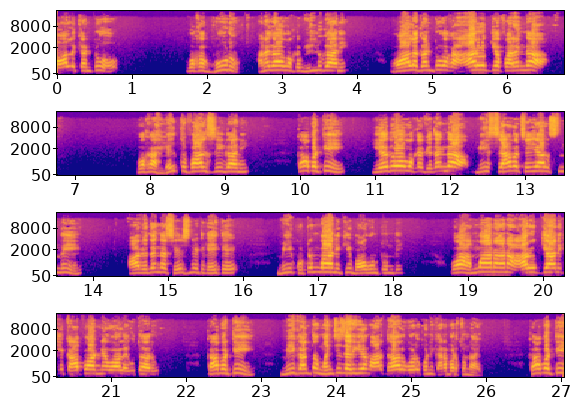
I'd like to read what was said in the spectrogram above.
వాళ్ళకంటూ ఒక గూడు అనగా ఒక విల్లు కానీ వాళ్ళకంటూ ఒక ఆరోగ్యపరంగా ఒక హెల్త్ పాలసీ కానీ కాబట్టి ఏదో ఒక విధంగా మీ సేవ చేయాల్సింది ఆ విధంగా చేసినట్టుకైతే మీ కుటుంబానికి బాగుంటుంది. వా అమ్మా నాన్న ఆరోగ్యానికి కాపాడిన వాళ్ళు అవుతారు. కాబట్టి మీకంత మంచి జరిగే మార్గాలు కూడా కొన్ని కనబడుతున్నాయి. కాబట్టి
